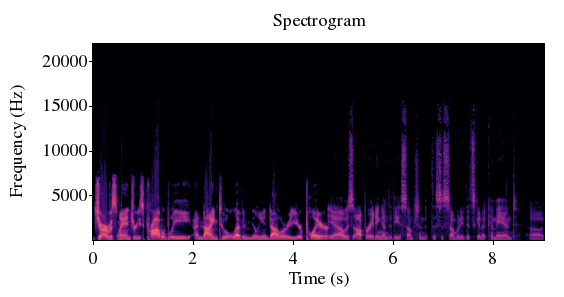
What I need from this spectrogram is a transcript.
Jarvis Landry's probably a nine to eleven million dollar a year player. Yeah, I was operating under the assumption that this is somebody that's going to command uh,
